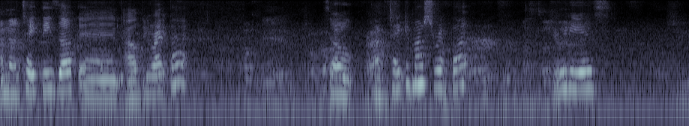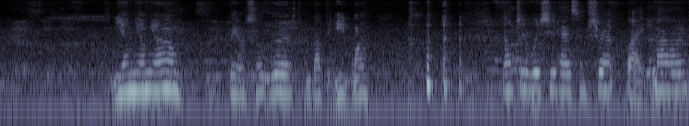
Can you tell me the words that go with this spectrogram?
I'm gonna take these up and I'll be right back. So I've taken my shrimp up. Here it is. Yum yum yum. They are so good. I'm about to eat one. Don't you wish you had some shrimp like mine?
